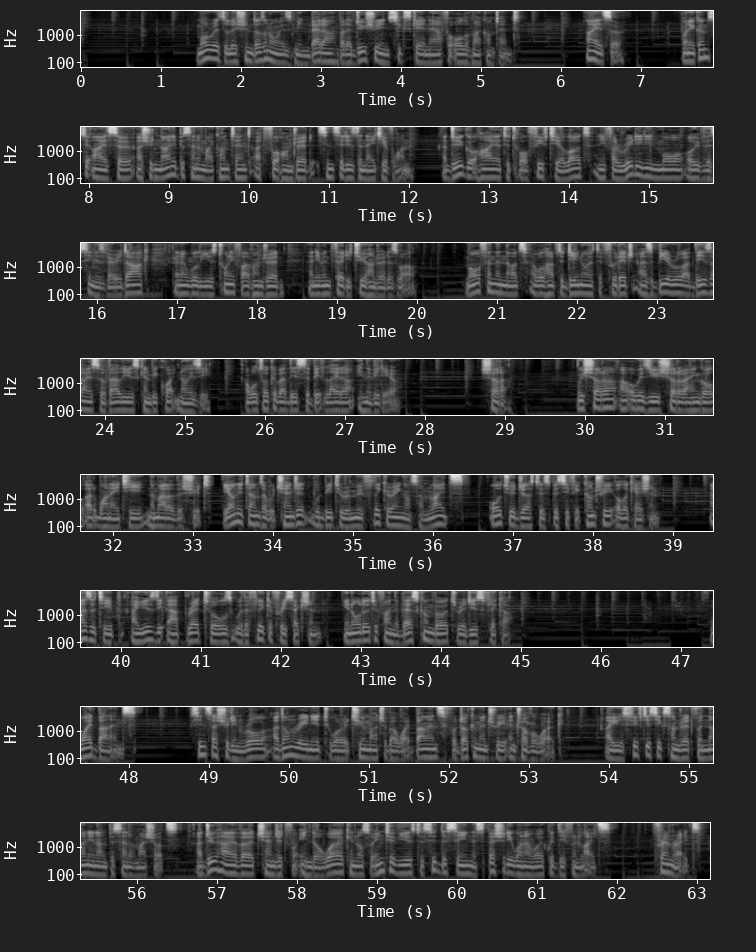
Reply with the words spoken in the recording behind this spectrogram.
More resolution doesn't always mean better, but I do shoot in 6K now for all of my content. ISO. When it comes to ISO, I shoot 90% of my content at 400 since it is the native one. I do go higher to 1250 a lot, and if I really need more or if the scene is very dark, then I will use 2500 and even 3200 as well. More often than not, I will have to denoise the footage as B-RAW at these ISO values can be quite noisy. I will talk about this a bit later in the video. Shutter. With shutter, I always use shutter angle at 180 no matter the shoot. The only times I would change it would be to remove flickering on some lights or to adjust to a specific country or location. As a tip, I use the app Red Tools with a flicker-free section in order to find the best combo to reduce flicker. White balance. Since I shoot in RAW, I don't really need to worry too much about white balance for documentary and travel work. I use 5600 for 99% of my shots. I do however change it for indoor work and also interviews to suit the scene especially when I work with different lights. Frame rate.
